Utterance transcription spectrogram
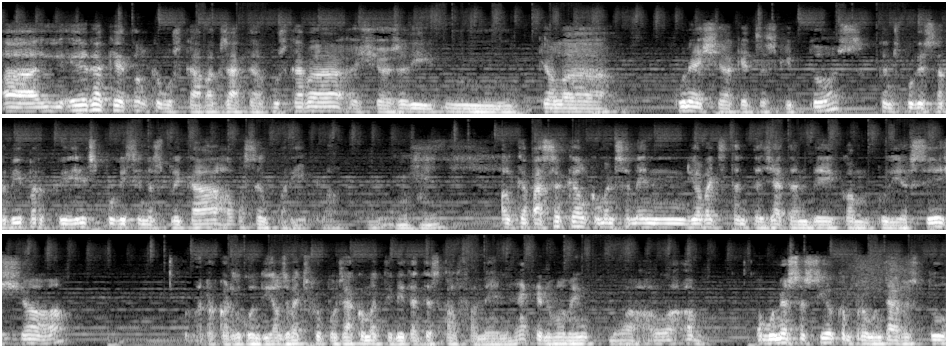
Uh, era aquest el que buscava, exacte. Buscava això, és a dir, mm, que la, conèixer aquests escriptors que ens pogués servir perquè ells poguessin explicar el seu periple. Uh -huh. El que passa que al començament jo vaig tantejar també com podia ser això, recordo que un dia els vaig proposar com a activitat d'escalfament, eh? que normalment en una sessió que em preguntaves tu,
